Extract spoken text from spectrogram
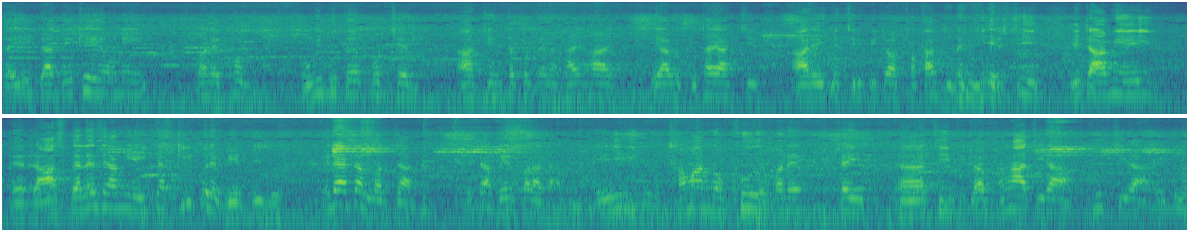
তাই এইটা দেখে উনি মানে খুব অভিভূত হয়ে পড়ছেন আর চিন্তা করছেন হায় হায়, এ আমি কোথায় আসছি আর এই যে ত্রিপিটক ঠকার জন্য নিয়ে এসেছি, এটা আমি এই রাস প্যালেসে আমি এইটা কি করে বের দিব এটা একটা লজ্জা, এটা বের করা যাবে না। এই সামান্য খু মানে সেই চিপিটা ভাঙা চিরা, খুদ চিরা, এগুলো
